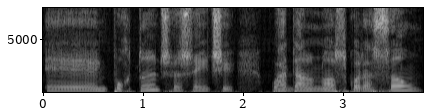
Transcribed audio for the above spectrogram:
É importante a gente guardar no nosso coração,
